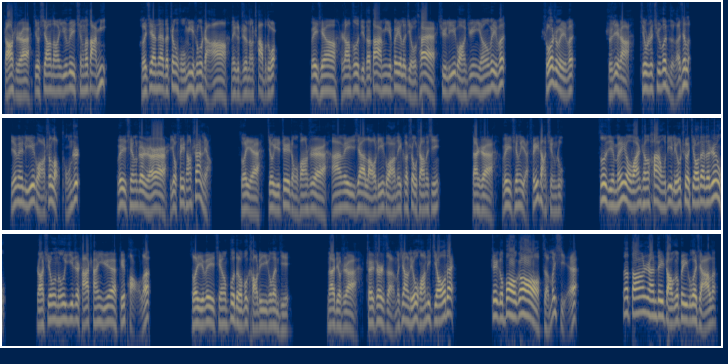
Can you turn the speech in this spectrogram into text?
长史就相当于卫青的大秘。和现在的政府秘书长那个职能差不多。卫青让自己的大秘备了酒菜去李广军营慰问，说是慰问，实际上就是去问责去了。因为李广是老同志，卫青这人又非常善良，所以就以这种方式安慰一下老李广那颗受伤的心。但是卫青也非常清楚，自己没有完成汉武帝刘彻交代的任务，让匈奴伊稚茶单于给跑了。所以卫青不得不考虑一个问题，那就是这事儿怎么向刘皇帝交代？这个报告怎么写？那当然得找个背锅侠了。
